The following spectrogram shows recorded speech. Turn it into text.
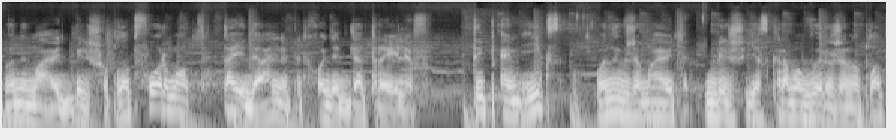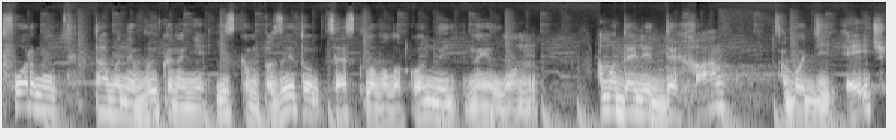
вони мають більшу платформу та ідеально підходять для трейлів. Тип MX вони вже мають більш яскраво виражену платформу, та вони виконані із композиту це скловолоконний нейлон. А моделі DH або DH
